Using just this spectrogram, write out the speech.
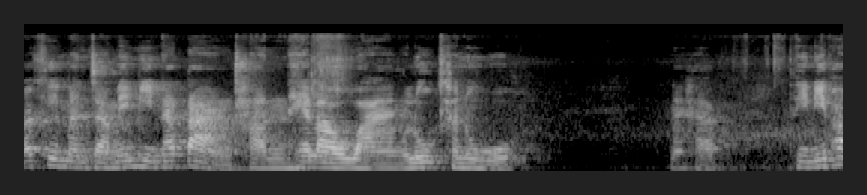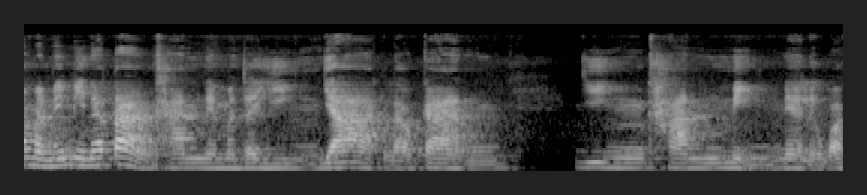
ก็คือมันจะไม่มีหน้าต่างคันให้เราวางลูกธนูนะครับ ทีนี้พอมันไม่มีหน้าต่างคันเนี่ยมันจะยิงยากแล้วการยิงคันหมิงเนี่ยหรือว่า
